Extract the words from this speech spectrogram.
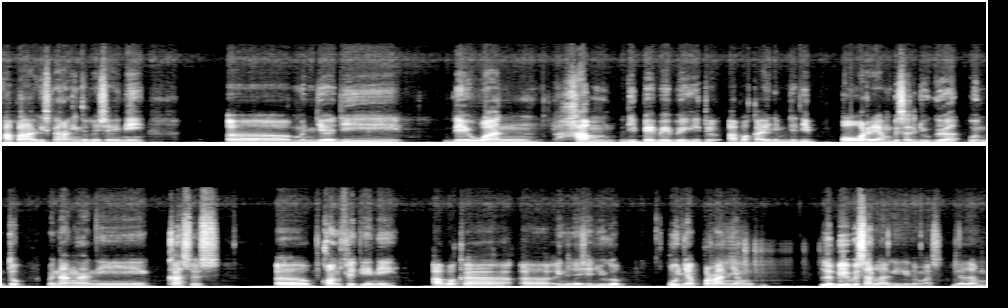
apalagi sekarang Indonesia ini eh menjadi dewan HAM di PBB gitu. Apakah ini menjadi power yang besar juga untuk menangani kasus eh, konflik ini? Apakah eh, Indonesia juga punya peran yang lebih besar lagi gitu, Mas, dalam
